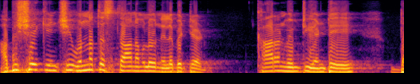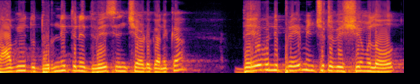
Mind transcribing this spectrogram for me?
అభిషేకించి ఉన్నత స్థానంలో నిలబెట్టాడు. కారణం ఏమిటి అంటే దావీదు దుర్నీతిని ద్వేషించాడు కనుక దేవుని ప్రేమించుట విషయంలో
